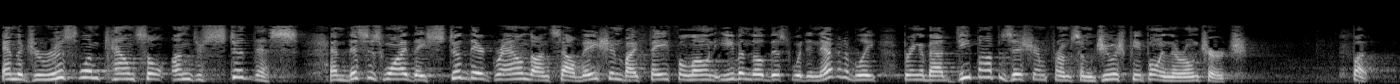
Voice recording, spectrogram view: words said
And the Jerusalem Council understood this. And this is why they stood their ground on salvation by faith alone, even though this would inevitably bring about deep opposition from some Jewish people in their own church. But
